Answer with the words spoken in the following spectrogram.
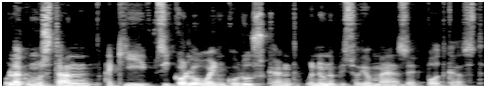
Hola, ¿cómo están? Aquí psicólogo en Coruscant, en un episodio más del podcast,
